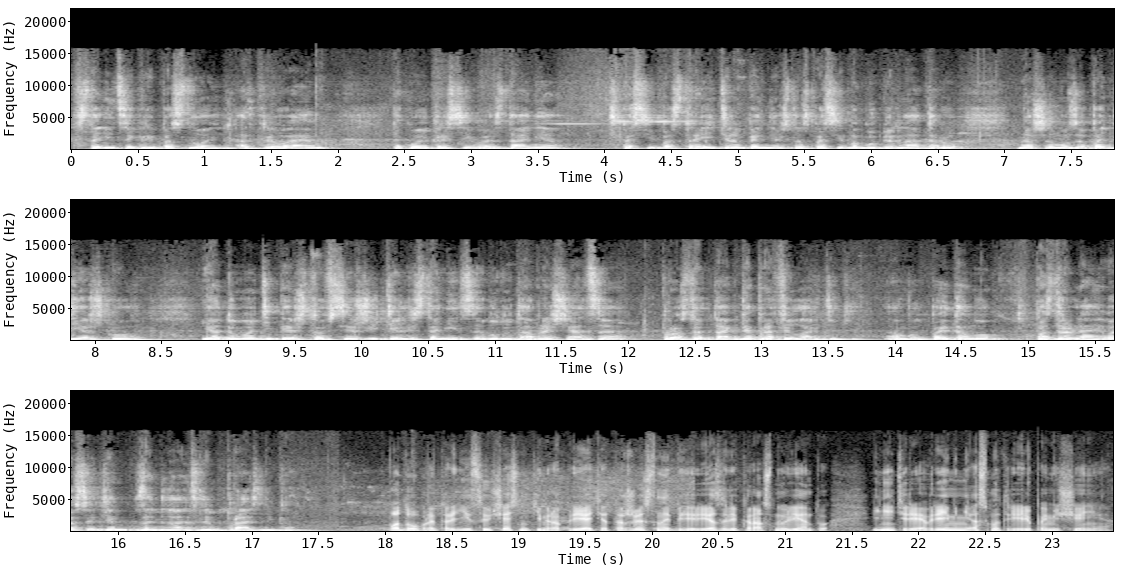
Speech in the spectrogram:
в столице Крепостной открываем такое красивое здание. Спасибо строителям, конечно, спасибо губернатору нашему за поддержку. Я думаю теперь, что все жители станицы будут обращаться просто так, для профилактики. Вот. Поэтому поздравляю вас с этим знаменательным праздником. По доброй традиции участники мероприятия торжественно перерезали красную ленту и, не теряя времени, осмотрели помещение.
